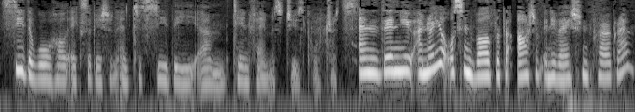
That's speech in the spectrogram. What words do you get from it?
see the Warhol exhibition and to see the um, ten famous Jews portraits. And then you, I know you're also involved with the Art of Innovation program.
